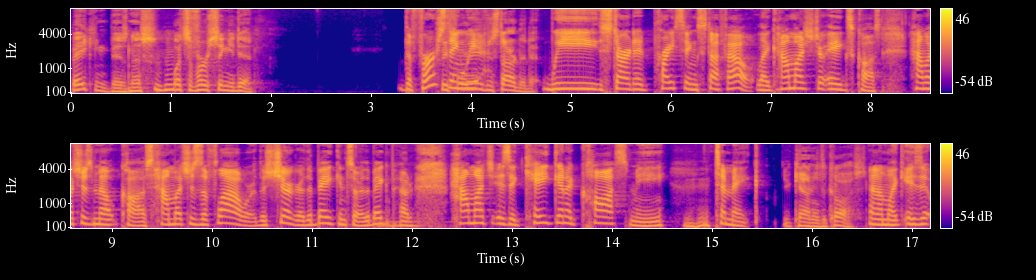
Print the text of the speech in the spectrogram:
baking business, mm-hmm. what's the first thing you did The first before thing we even started it? we started pricing stuff out. Like how much do eggs cost? How much does milk cost? How much is the flour, the sugar, the baking soda, the baking powder? How much is a cake going to cost me mm-hmm. to make? You counted the cost. And I'm like, is it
